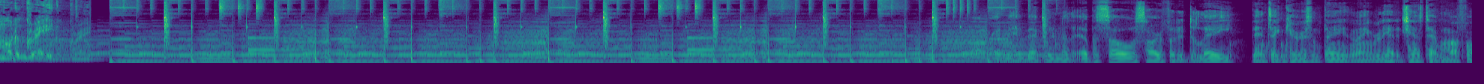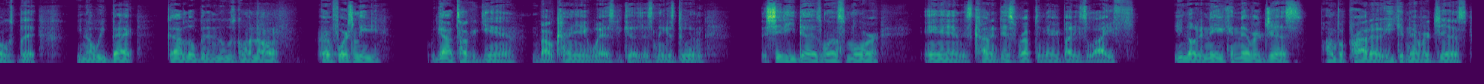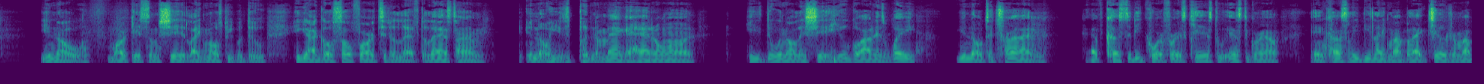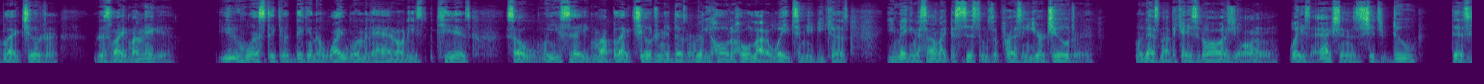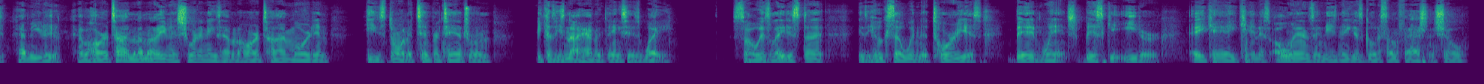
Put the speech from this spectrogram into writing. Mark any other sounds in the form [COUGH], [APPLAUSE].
Damo the Great. All right, man, back with another episode. Sorry for the delay. Been taking care of some things, and I ain't really had a chance to tap with my folks. But you know, we back. Got a little bit of news going on. Unfortunately, we gotta talk again about Kanye West because this nigga's doing the shit he does once more, and it's kind of disrupting everybody's life. You know, the nigga can never just pump a product. He can never just you know, market some shit like most people do. He got to go so far to the left. The last time, you know, he's putting a MAGA hat on, he's doing all this shit. He'll go out his way, you know, to try and have custody court for his kids through Instagram and constantly be like, my black children, my black children. But it's like, my nigga, you who want to stick your dick in a white woman that had all these kids so when you say my black children, it doesn't really hold a whole lot of weight to me because you making it sound like the system's oppressing your children when that's not the case at all. It's your own ways and actions, shit you do that's having you to have a hard time. And I'm not even sure the nigga's having a hard time more than he's throwing a temper tantrum because he's not having things his way. So his latest stunt is he hooks up with notorious bed wench, biscuit eater, aka Candace Owens, and these niggas go to some fashion show.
